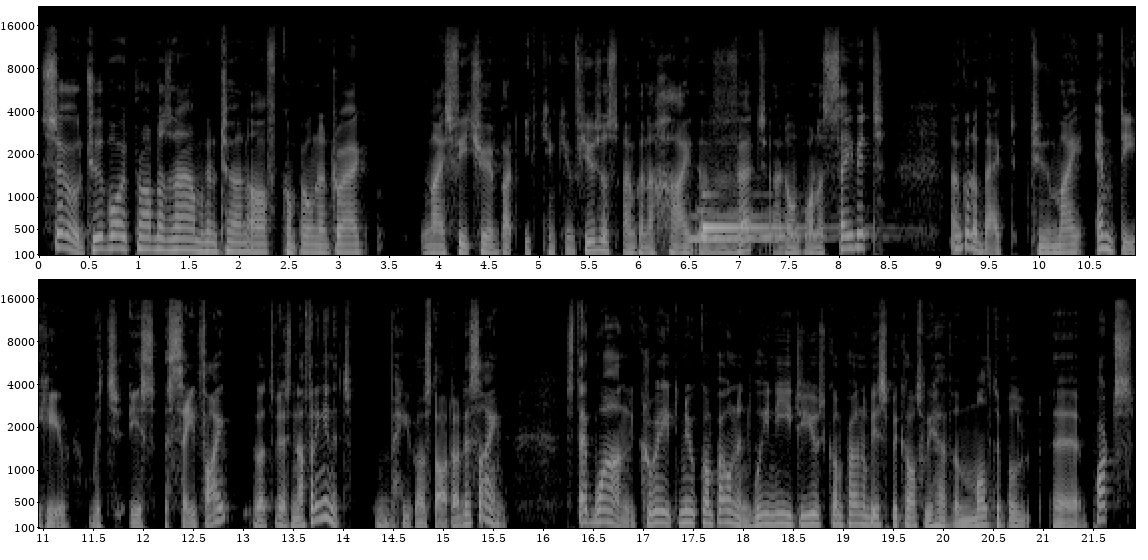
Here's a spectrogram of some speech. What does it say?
So to avoid problems now I'm going to turn off component drag. Nice feature but it can confuse us. I'm going to hide that. I don't want to save it. I'm going to back to my empty here which is a save file but there's nothing in it. Going to start our design. Step one, create new component. We need to use component this because we have multiple uh, parts.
